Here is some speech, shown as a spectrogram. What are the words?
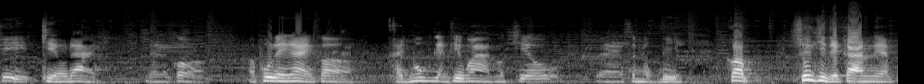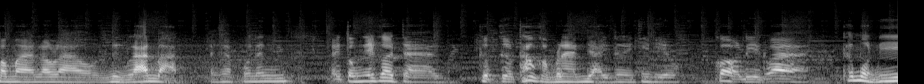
ที่เคี้ยวได้นะก็พูดง่ายๆก็ ไข่มุกอย่างที่ว่าก็เคี้ยวและสนุกดี ก็ซื้อกิจการเนี่ยประมาณราวๆหนึ่งล้านบาทนะครับ เพราะนั้นไอ้ตรงนี้ก็จะเกือบเกือบเท่ากับแบรนด์ใหญ่เลยทีเดียว ก็เรียนว่าทั้งหมดนี้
